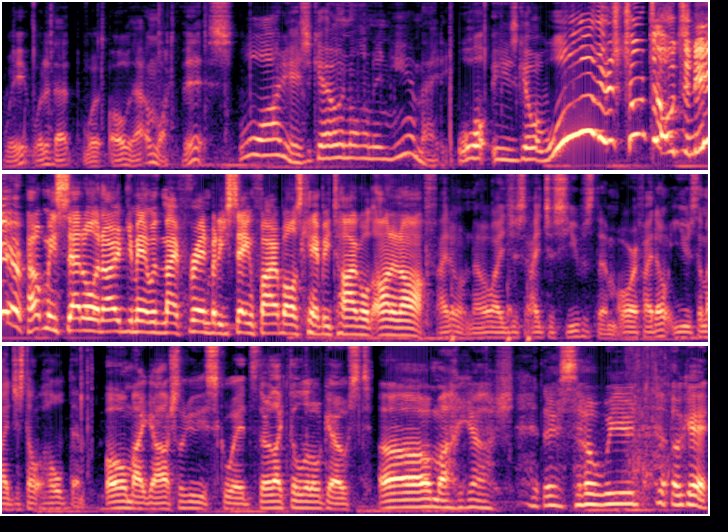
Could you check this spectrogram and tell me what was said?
Wait, what did that, what, oh, that unlocked this. What is going on in here, matey? What is going, whoa, there's two toads in here. Help me settle an argument with my friend, but he's saying fireballs can't be toggled on and off. I don't know, I just, I just use them. Or if I don't use them, I just don't hold them. Oh my gosh, look at these squids. They're like the little ghost. Oh my gosh, they're so weird. Okay,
